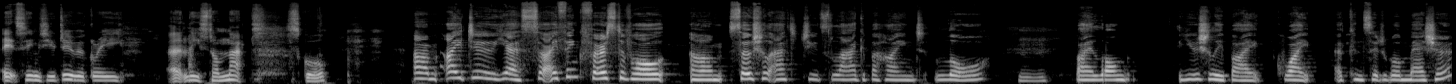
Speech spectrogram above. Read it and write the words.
it seems you do agree, at least on that score. Um, I do, yes. So I think first of all, um, social attitudes lag behind law mm. By long, usually by quite a considerable measure.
